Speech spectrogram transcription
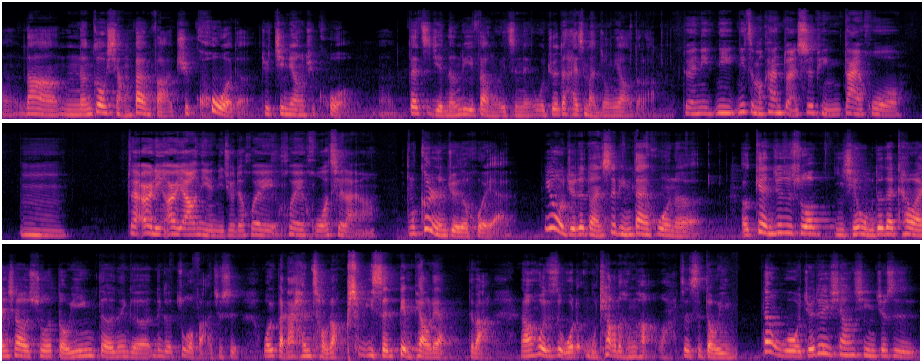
嗯，那能够想办法去扩的就尽量去扩。在自己的能力范围之内，我觉得还是蛮重要的啦。对你，你你怎么看短视频带货？嗯，在二零二幺年，你觉得会会火起来吗？我个人觉得会啊，因为我觉得短视频带货呢，again 就是说，以前我们都在开玩笑说，抖音的那个那个做法就是，我本来很丑然后，噗一声变漂亮，对吧？然后或者是我的舞跳的很好，哇，这是抖音。但我绝对相信，就是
